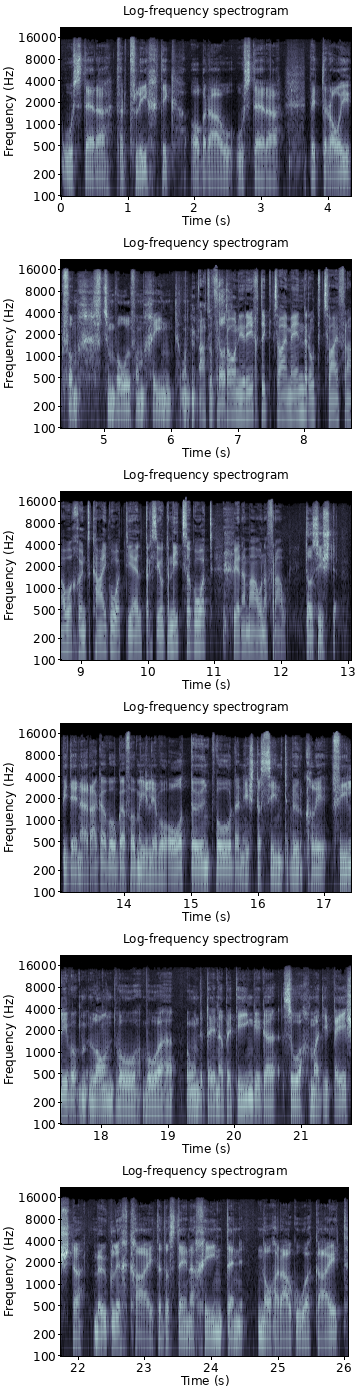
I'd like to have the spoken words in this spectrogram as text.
aus der Verpflichtung, aber auch aus der Betreuung vom, zum Wohl vom Kind. Und also verstehe ich richtig, zwei Männer oder zwei Frauen können keine guten Eltern sein oder nicht so gut wie ein Mann und eine Frau? Das ist bei diesen Regenbogenfamilien, die angetönt worden ist, das sind wirklich viele im Land, wo, wo äh, unter diesen Bedingungen sucht man die besten Möglichkeiten, dass diesen Kindern nachher auch gut geht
